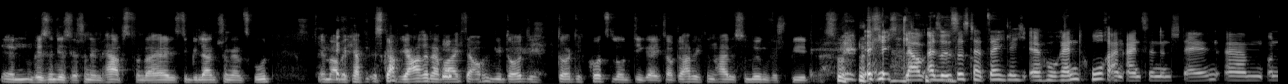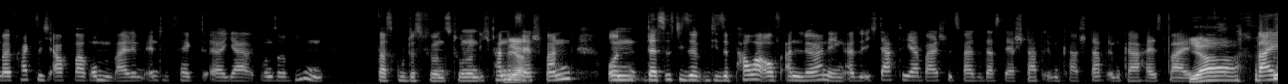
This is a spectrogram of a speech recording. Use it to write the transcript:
Ähm, wir sind jetzt ja schon im Herbst, von daher ist die Bilanz schon ganz gut. Ähm, aber ich hab, es gab Jahre, da war ich da auch irgendwie deutlich, deutlich kurzlohntiger. Ich glaube, da habe ich ein halbes Vermögen verspielt. ich glaube, also es ist tatsächlich äh, horrend hoch an einzelnen Stellen. Ähm, und man fragt sich auch, warum, weil im Endeffekt äh, ja unsere Bienen was Gutes für uns tun. Und ich fand es ja. sehr spannend. Und das ist diese, diese Power of Unlearning. Also ich dachte ja beispielsweise, dass der Stadtimker Stadtimker heißt, weil, ja. weil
